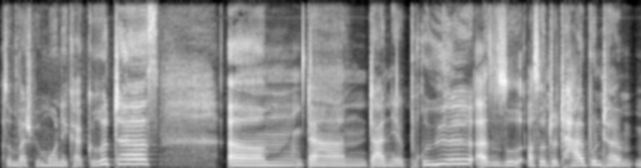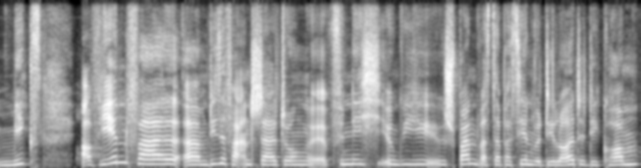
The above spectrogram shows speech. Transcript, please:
zum Beispiel Monika Grütters, ähm, dann Daniel Brühl, also so auch so ein total bunter Mix. Auf jeden Fall, ähm, diese Veranstaltung äh, finde ich irgendwie spannend, was da passieren wird. Die Leute, die kommen,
